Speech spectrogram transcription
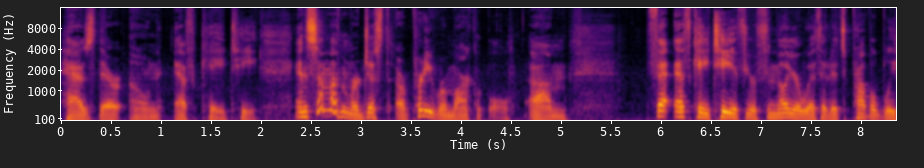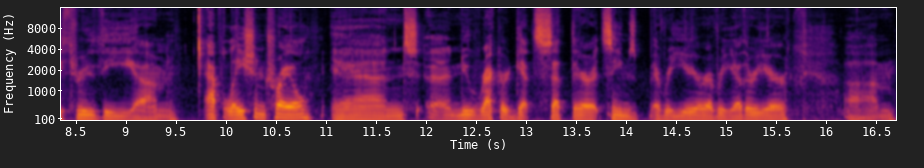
has their own FKT, and some of them are just are pretty remarkable. Um, FKT, if you're familiar with it, it's probably through the um, Appalachian Trail, and a new record gets set there. It seems every year, every other year. Um,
